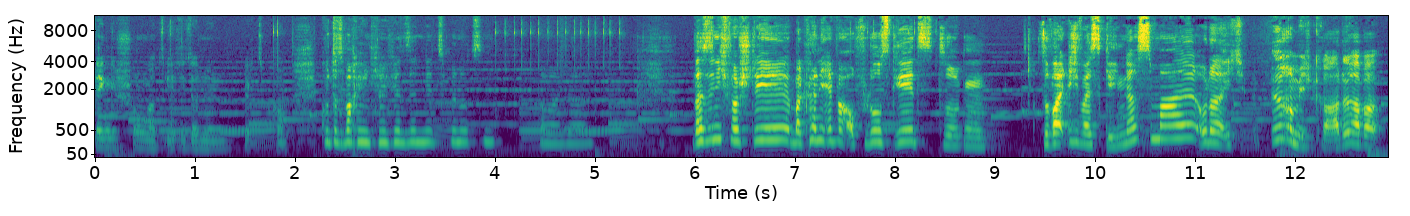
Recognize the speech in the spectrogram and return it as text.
denke ich, schon ganz easy dann wegzukommen. Gut, das macht eigentlich keinen Sinn, den zu benutzen. Aber egal. Was ich nicht verstehe, man kann nicht einfach auf Los geht's drücken. Soweit ich weiß, ging das mal. Oder ich irre mich gerade, aber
